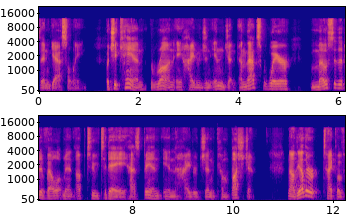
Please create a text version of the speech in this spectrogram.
than gasoline, but you can run a hydrogen engine. And that's where most of the development up to today has been in hydrogen combustion. Now, the other type of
